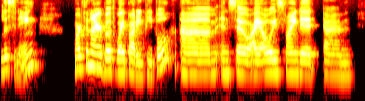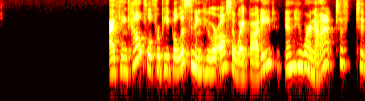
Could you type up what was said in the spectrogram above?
listening, Martha and I are both white-bodied people, um, and so I always find it um, I think helpful for people listening who are also white bodied and who are not to, to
